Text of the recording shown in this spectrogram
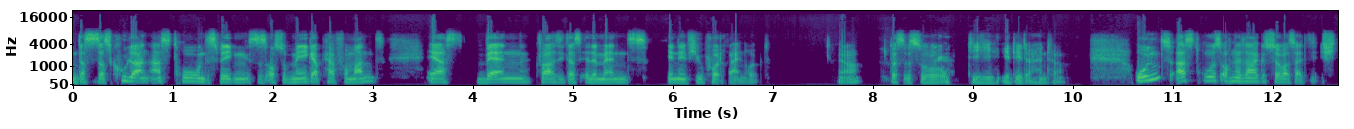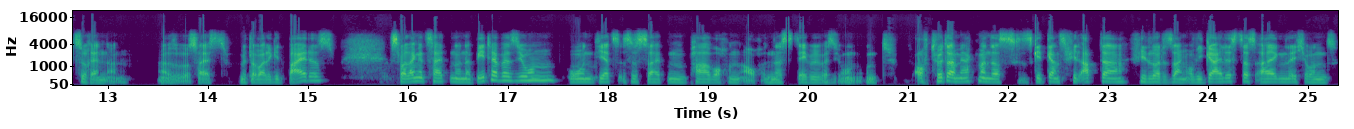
und das ist das Coole an Astro und deswegen ist es auch so mega performant, erst wenn quasi das Element in den Viewport reinrückt. Ja, das ist so okay. die Idee dahinter. Und Astro ist auch in der Lage, serverseitig zu rendern. Also das heißt, mittlerweile geht beides. Es war lange Zeit nur in der Beta-Version und jetzt ist es seit ein paar Wochen auch in der Stable-Version. Und auf Twitter merkt man, dass es geht ganz viel ab da. Viele Leute sagen, oh, wie geil ist das eigentlich? Und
